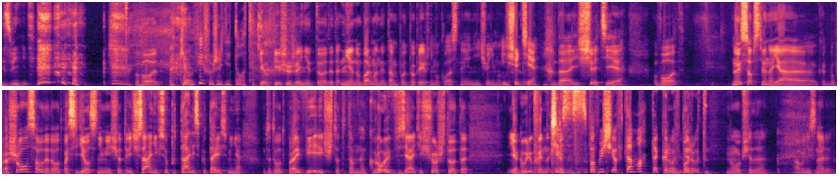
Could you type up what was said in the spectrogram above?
Извините. Вот. Киллфиш уже не тот. Киллфиш уже не тот. Это... Не, ну бармены там по-прежнему классные, ничего не могу Еще сказать. те. Да, еще те. Вот. Ну и, собственно, я как бы прошелся, вот это вот, посидел с ними еще три часа, они все пытались, пытались меня вот это вот проверить, что-то там на кровь взять, еще что-то. Я говорю. Через, с помощью автомата кровь ну, берут. По... Ну, вообще, да. А вы не знали?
